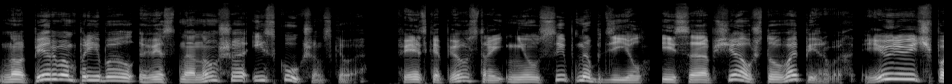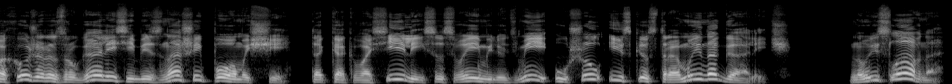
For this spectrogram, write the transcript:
Но первым прибыл Вестноноша из Кукшинского. Федька Пестрый неусыпно бдил и сообщал, что, во-первых, Юрьевич, похоже, разругались и без нашей помощи, так как Василий со своими людьми ушел из Костромы на Галич. Ну и славно,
